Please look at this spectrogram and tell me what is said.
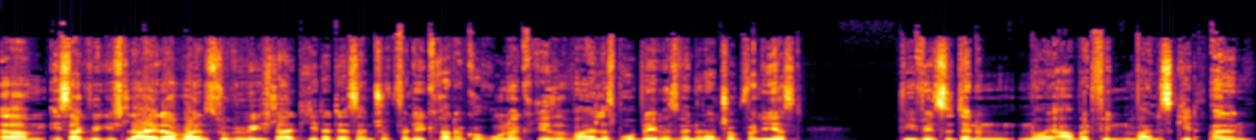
Ähm, ich sage wirklich leider, weil es tut mir wirklich leid, jeder, der seinen Job verliert, gerade in der Corona-Krise, weil das Problem ist, wenn du deinen Job verlierst, wie willst du denn eine neue Arbeit finden, weil es geht allen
